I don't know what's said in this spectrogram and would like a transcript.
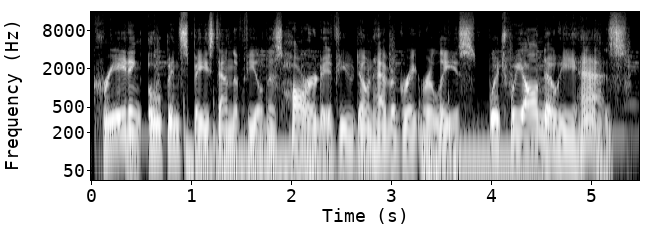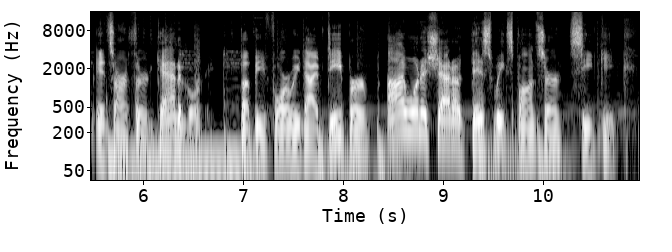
Creating open space down the field is hard if you don't have a great release, which we all know he has. It's our third category. But before we dive deeper, I want to shout out this week's sponsor, SeatGeek.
